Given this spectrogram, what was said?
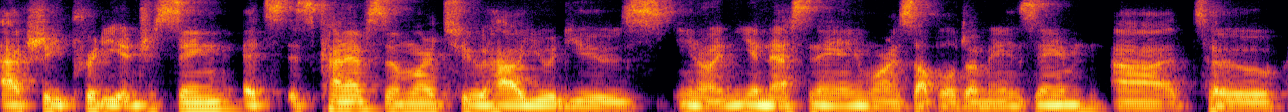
actually pretty interesting. It's it's kind of similar to how you would use you know an ENS name or a Unstoppable Domains name uh, to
